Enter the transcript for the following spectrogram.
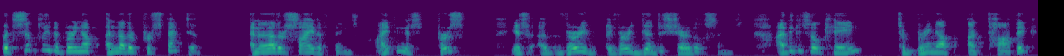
but simply to bring up another perspective and another side of things. I think it's first, it's very, very good to share those things. I think it's okay to bring up a topic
